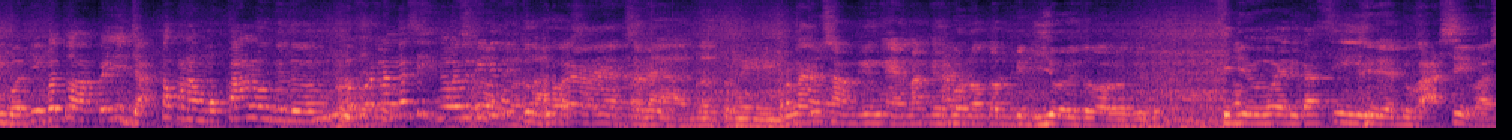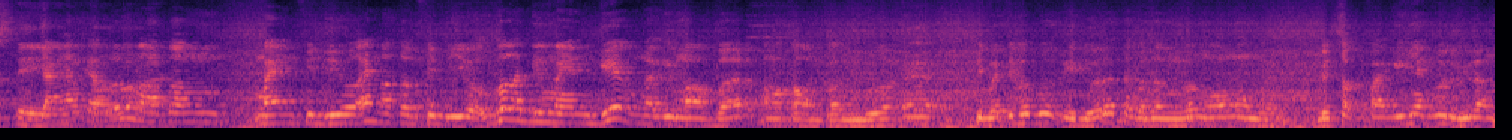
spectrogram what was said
tiba-tiba tuh HP-nya jatuh kena muka lo gitu. Lu pernah nggak sih ngalamin gitu? Itu gua Pernah, sering, nah gue Pernah. Itu saking enaknya gua nonton video itu kalau gitu. video edukasi. Edukasi pasti. jangan kan lu nonton main video eh nonton video. Gue lagi main game lagi mabar sama kawan-kawan gue Eh. tiba-tiba gue tidur teman-teman gue ngomong besok paginya gue bilang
